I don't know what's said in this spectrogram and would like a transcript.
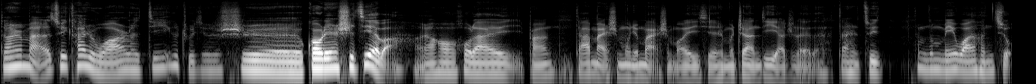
当时买了最开始玩的第一个主机就是《怪物猎人世界》吧，然后后来反正大家买什么我就买什么，一些什么战地啊之类的。但是最他们都没玩很久。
